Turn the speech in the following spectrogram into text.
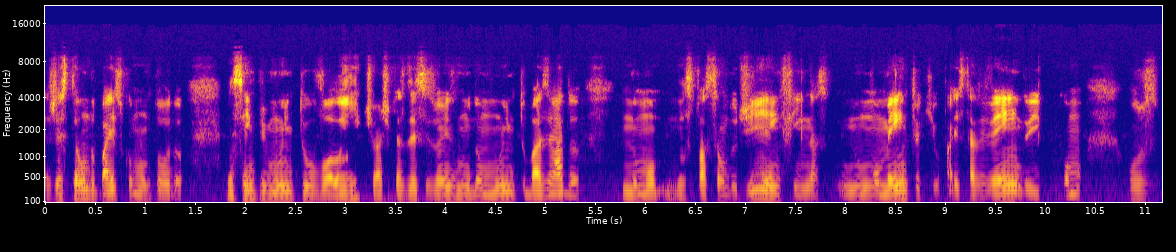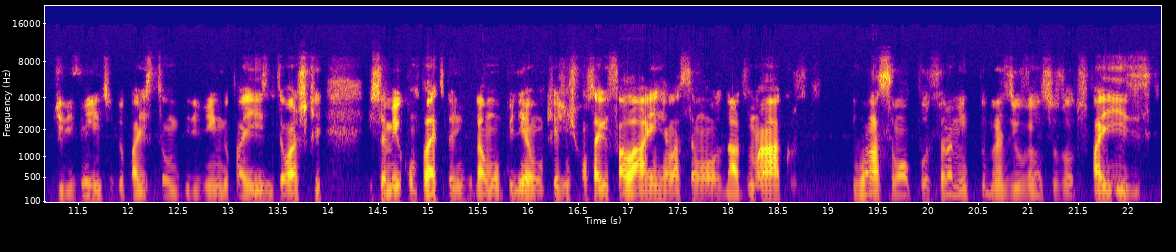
gestão do país como um todo é sempre muito volátil, acho que as decisões mudam muito baseado no, na situação do dia, enfim, no momento que o país está vivendo e como os dirigentes do país estão dirigindo o país, então acho que isso é meio complexo da gente dar uma opinião. O que a gente consegue falar é em relação aos dados macros, em relação ao posicionamento do Brasil versus outros países,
